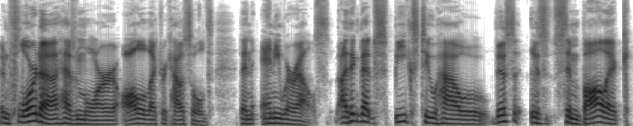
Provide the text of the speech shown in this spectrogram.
And Florida has more all electric households than anywhere else. I think that speaks to how this is symbolic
